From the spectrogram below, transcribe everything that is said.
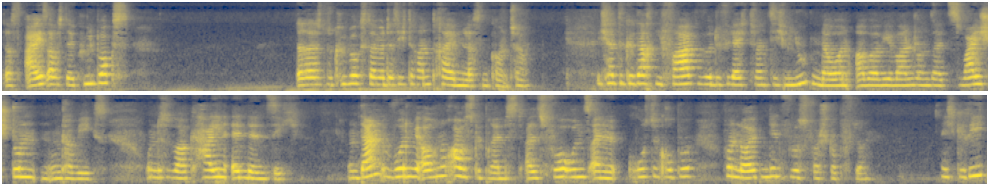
das Eis aus der Kühlbox, das heißt die Kühlbox, damit er sich daran treiben lassen konnte. Ich hatte gedacht, die Fahrt würde vielleicht 20 Minuten dauern, aber wir waren schon seit zwei Stunden unterwegs und es war kein Ende in sich. Und dann wurden wir auch noch ausgebremst, als vor uns eine große Gruppe von Leuten den Fluss verstopfte. Ich geriet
